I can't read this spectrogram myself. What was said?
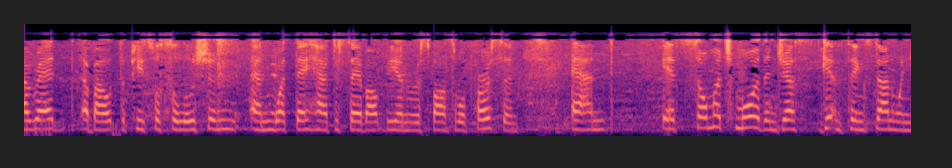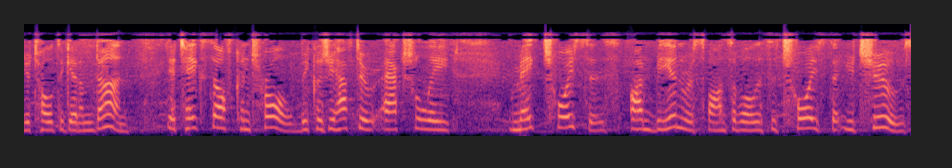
I read about the peaceful solution and what they had to say about being a responsible person. And it's so much more than just getting things done when you're told to get them done. It takes self control because you have to actually make choices on being responsible. It's a choice that you choose.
